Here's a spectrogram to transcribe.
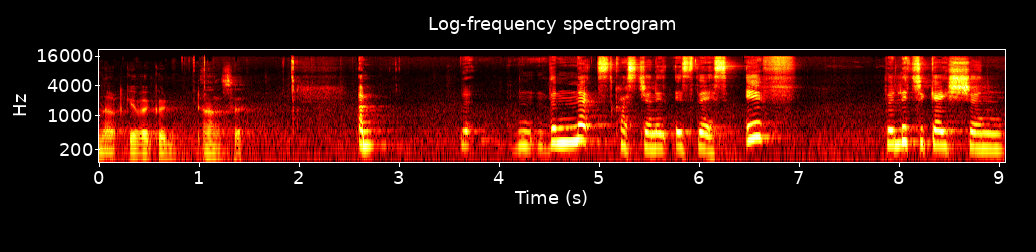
not give a good answer. Um, the next question is, is this. If the litigation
